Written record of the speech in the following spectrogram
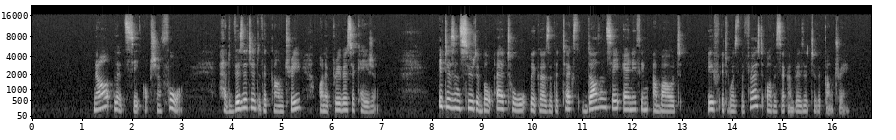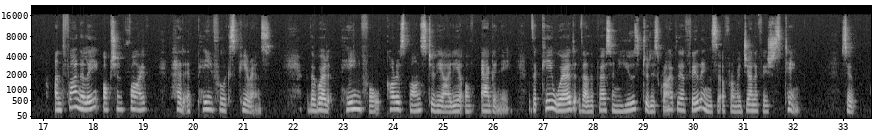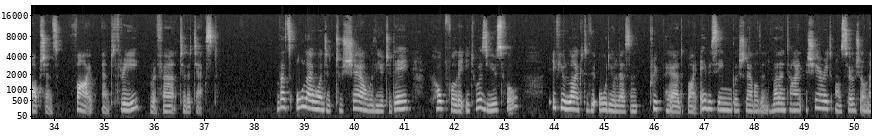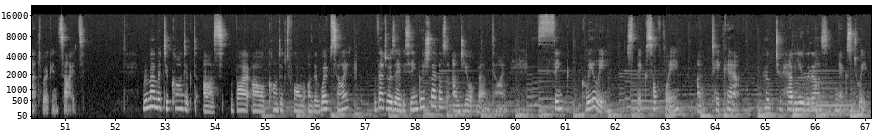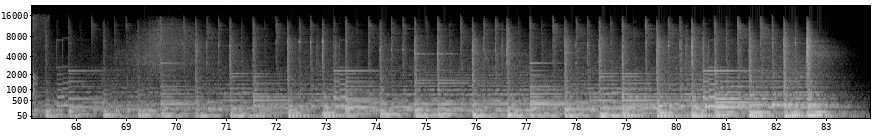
Now let's see option 4 had visited the country on a previous occasion. It isn't suitable at all because the text doesn't say anything about if it was the first or the second visit to the country. And finally, option 5 had a painful experience. The word painful corresponds to the idea of agony, the key word that the person used to describe their feelings from a jellyfish sting. So, options 5 and 3 refer to the text. That's all I wanted to share with you today. Hopefully, it was useful. If you liked the audio lesson prepared by ABC English Levels and Valentine, share it on social networking sites. Remember to contact us by our contact form on the website. That was ABC English Levels and your Valentine. Think clearly, speak softly, and take care. Hope to have you with us next week.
